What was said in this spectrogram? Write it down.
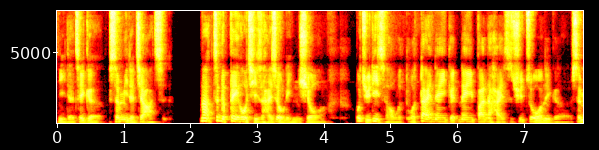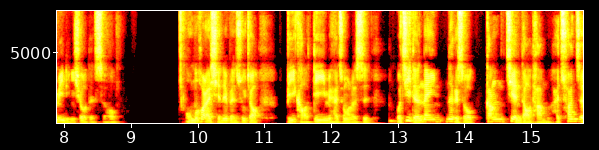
你的这个生命的价值？那这个背后其实还是有灵修啊。我举例子啊，我我带那一个那一班的孩子去做那个生命灵修的时候，我们后来写那本书叫《比考第一名还重要的是》。我记得那那个时候刚见到他们，还穿着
